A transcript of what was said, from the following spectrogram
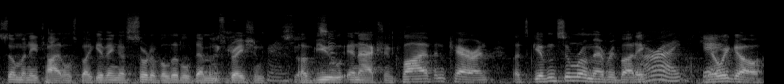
so many titles by giving us sort of a little demonstration of you in action. Clive and Karen, let's give them some room, everybody. All right. Here we go.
